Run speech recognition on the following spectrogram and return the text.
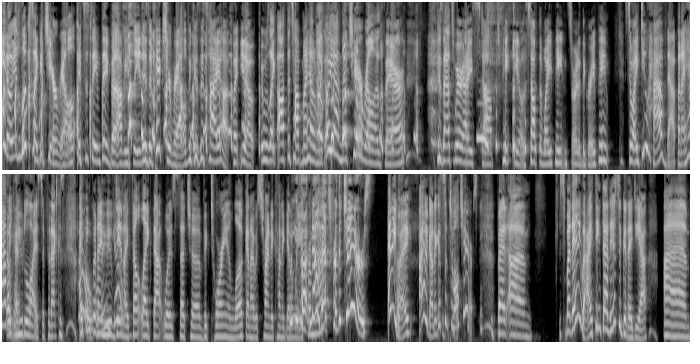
you know, it looks like a chair rail. It's the same thing, but obviously it is a picture rail because it's high up. But, you know, it was like off the top of my head. I'm like, oh yeah, and that chair rail is there. Cause that's where I stopped, paint, you know, stopped the white paint and started the gray paint. So I do have that, but I haven't Okay. utilized it for that. Cause I Oh, think when well, I moved in. I felt like that was such a Victorian look and I was trying to kind of get Well, away thought, from no, that that's for the chairs. anyway, I got to get some tall chairs. But um, but anyway, I think that is a good idea. Um,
